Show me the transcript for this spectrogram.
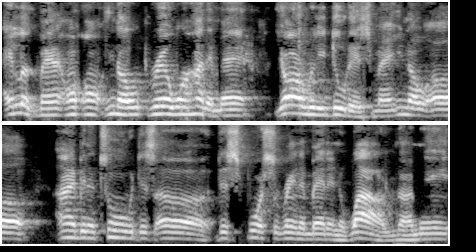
Hey, look, man, on, on you know, real 100, man. Y'all really do this, man. You know, uh, I ain't been in tune with this uh this sports arena, man, in a while. You know what I mean?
